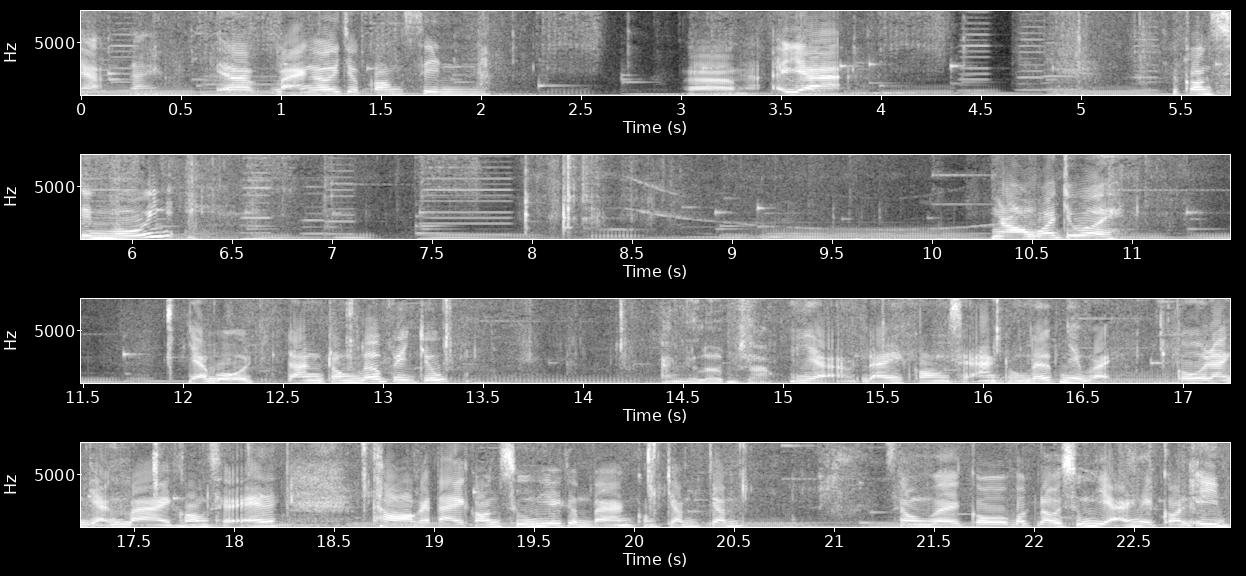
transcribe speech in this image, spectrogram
dạ đây. Dạ, bạn ơi cho con xin. À À, dạ. Cho con xin muối. Ngon quá chú ơi. Dạ bộ ăn trong lớp đi chú. Ăn cái lớp sao? Dạ đây con sẽ ăn trong lớp như vậy. Cô đang giảng bài con sẽ thò cái tay con xuống dưới gầm bàn con chấm chấm. Xong rồi cô bắt đầu xuống giảng thì con in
